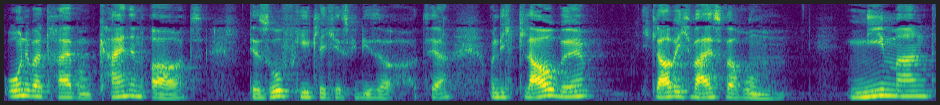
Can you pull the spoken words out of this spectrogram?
ohne Übertreibung keinen Ort, der so friedlich ist wie dieser Ort. Ja? Und ich glaube, ich glaube, ich weiß warum. Niemand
